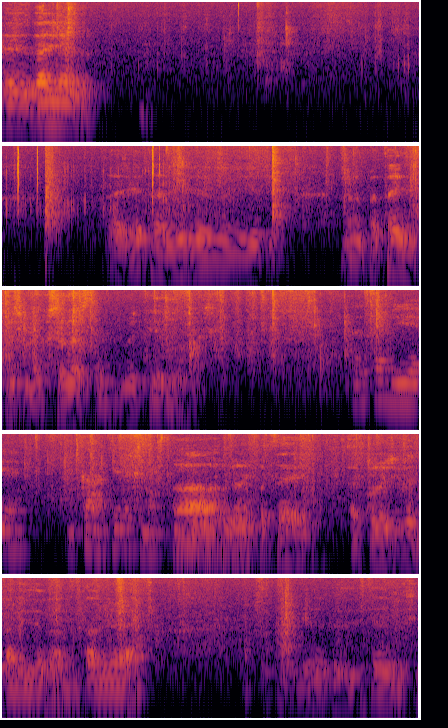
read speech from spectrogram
है अरे तालीम ये मुझे पता ही नहीं किस मकसद से मैं क्या हूँ सब ये घर च रखने हाँ। मुझे पता है अकोलोजी में तालीम है ना पता नहीं है ये तो दिखते नहीं सी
